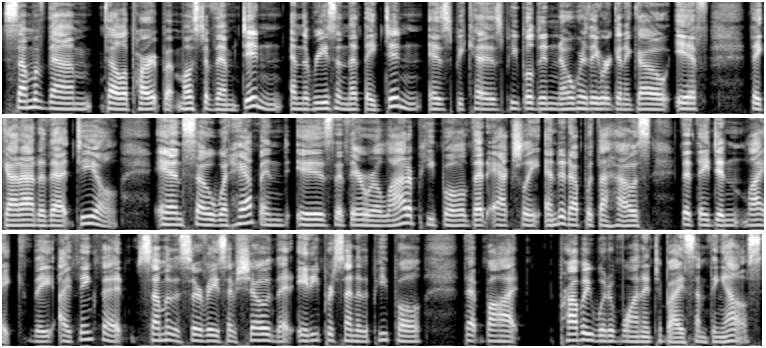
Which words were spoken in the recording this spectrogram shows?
some of them fell apart but most of them didn't and the reason that they didn't is because people didn't know where they were going to go if they got out of that deal. And so what happened is that there were a lot of people that actually ended up with a house house that they didn't like. They I think that some of the surveys have showed that 80% of the people that bought probably would have wanted to buy something else.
